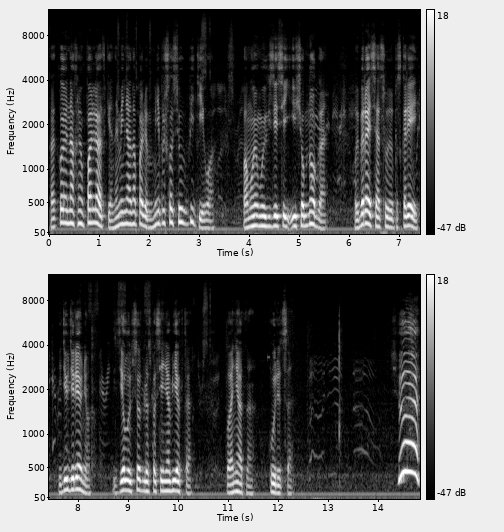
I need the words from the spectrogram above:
какой нахрен в порядке? На меня напали. Мне пришлось убить его. По-моему, их здесь еще много. Выбирайся отсюда поскорей. Иди в деревню. Сделай все для спасения объекта. Понятно. Курица. Чё?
